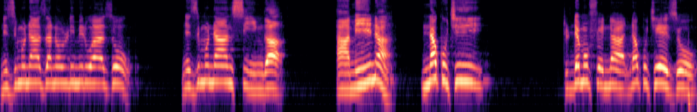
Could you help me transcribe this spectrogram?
ne zimunaaza n'olulimi lwazo ne zimunansinga. Amiina? Nnaku ki tuddemu ffenna nnaku ki ezo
